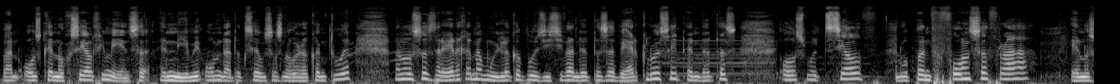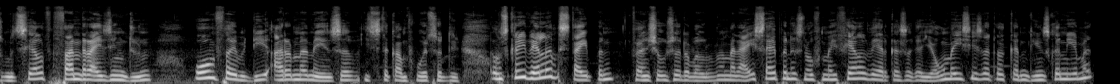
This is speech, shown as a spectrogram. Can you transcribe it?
want ons kan nog self die mense inneem omdat ek sê ons is nou in 'n kantoor en ons is regtig in 'n moeilike posisie want dit is 'n werkloosheid en dit is ons moet self lopend fondse vra en ons moet self fundraising doen om vir die arme mense iets te kan voorsit. Ons kry wel 'n stipend van social development, maar hy stipend is nog vir my veldwerk as ek 'n jong meisie wat ek in diens geneem het.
